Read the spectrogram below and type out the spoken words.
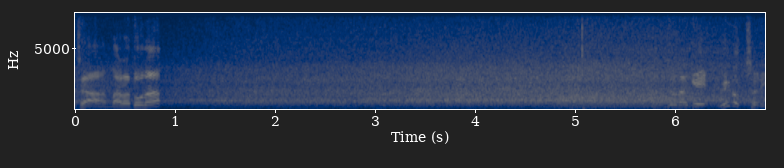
자 마라도나 안전하게 외곽 처리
